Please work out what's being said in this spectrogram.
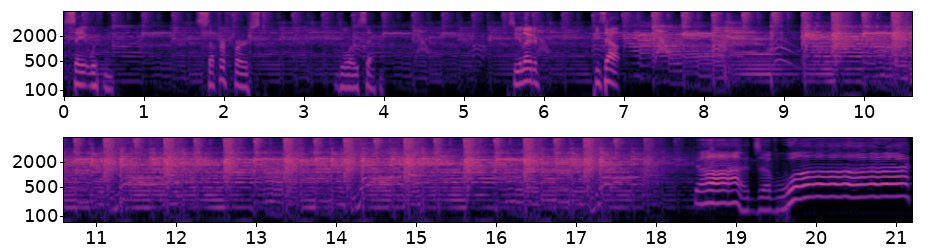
Say it with me. Suffer first, glory second. See you later. Peace out. Gods of war.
